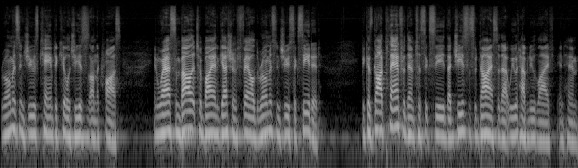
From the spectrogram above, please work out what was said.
Romans and Jews came to kill Jesus on the cross. And whereas Sanballat, Tobiah, and Geshem failed, the Romans and Jews succeeded because God planned for them to succeed, that Jesus would die so that we would have new life in him.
